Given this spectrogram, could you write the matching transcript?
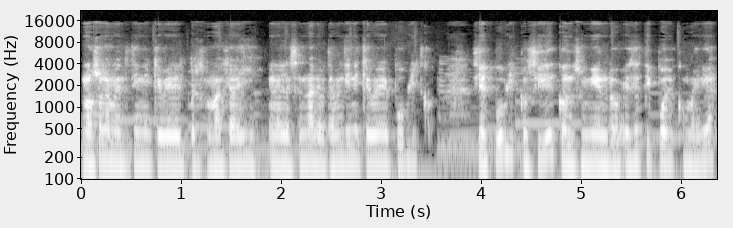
No solamente tiene que ver el personaje ahí en el escenario, también tiene que ver el público. Si el público sigue consumiendo ese tipo de comedia,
